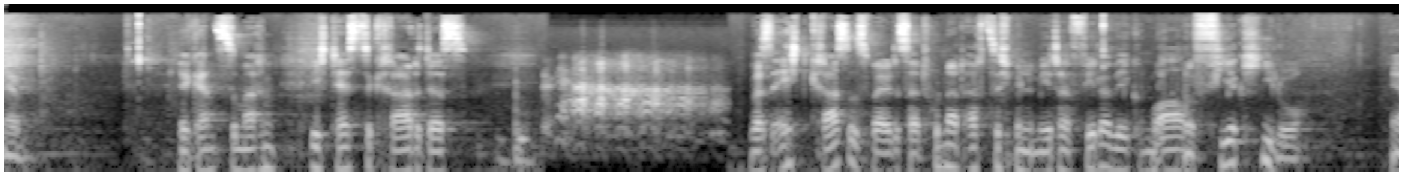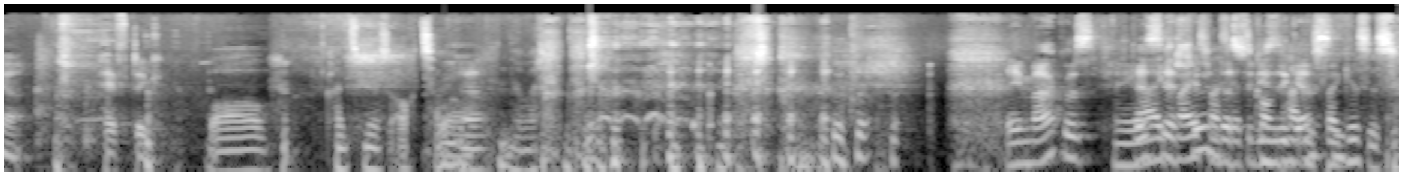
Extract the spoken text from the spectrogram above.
Ja. Ja, kannst du machen. Ich teste gerade das, was echt krass ist, weil das hat 180 mm Federweg und wow. wiegt nur 4 Kilo. Ja, heftig. Wow. Kannst du mir das auch zeigen? Wow. Ey Markus, ja, das ist ja weiß, schön, dass du diese kommt, ganzen, vergiss es.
